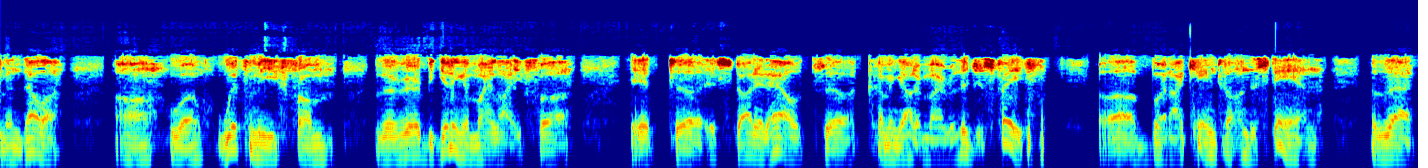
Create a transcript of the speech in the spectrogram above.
Mandela uh, were with me from the very beginning of my life. Uh, it uh, it started out uh, coming out of my religious faith, uh, but I came to understand that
